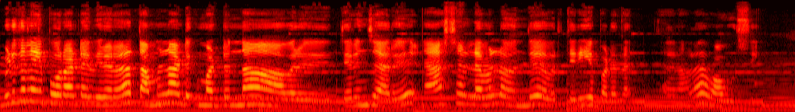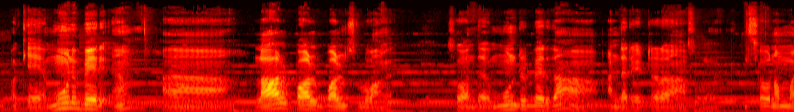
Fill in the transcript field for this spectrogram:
விடுதலை போராட்ட வீரராக தமிழ்நாட்டுக்கு மட்டும்தான் அவர் தெரிஞ்சாரு. நேஷனல் லெவலில் வந்து அவர் தெரியப்படலை. அதனால வஉசி ஓகே மூணு பேர். லால் பால் பால்னு சொல்லுவாங்க. ஸோ அந்த மூன்று பேர் தான் அண்டர் ரேட்டடாக நான் சொல்லுவேன். ஸோ நம்ம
